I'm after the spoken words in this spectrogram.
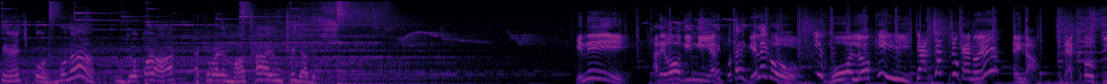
পেঁচ কষবো না পুজো করা একেবারে মাথায় উঠে যাবে। গিনি আরে ও গিন্নি আরে কোথায় গেলে গো? কি হলো কি? যাচ্ছ কেন হ্যাঁ এই না দেখো কি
